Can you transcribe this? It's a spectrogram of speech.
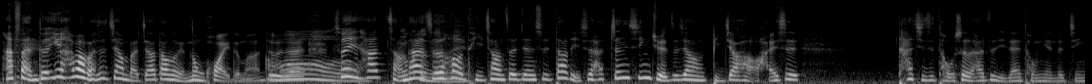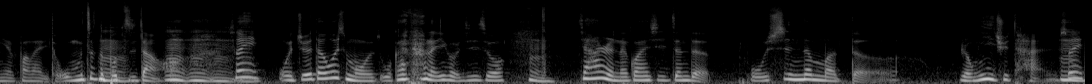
他反对，因为他爸爸是这样把家道给弄坏的嘛，对不对？哦，所以他长大之后提倡这件事，到底是他真心觉得这样比较好，还是？他其实投射了他自己在童年的经验放在里头，我们真的不知道哈。嗯嗯嗯。所以我觉得，为什么我我刚叹了一口气说，嗯，家人的关系真的不是那么的容易去谈。所以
